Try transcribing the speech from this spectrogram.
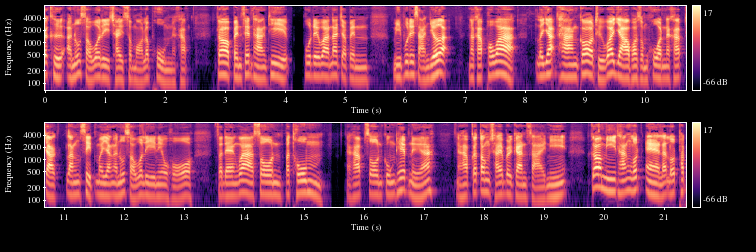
ก็คืออนุสาวรีย์ชัยสมรภูมินะครับ ก็เป็นเส้นทางที่พูดได้ว่าน่าจะเป็นมีผู้โดยสารเยอะนะครับ เพราะว่าระยะทางก็ถือว่ายาวพอสมควรนะครับ จากลังสิตมายังอนุสาวรีย์เนี่ยโอ้โห แสดงว่าโซนปทุมนะครับ โซนกรุงเทพเหนือ นะครับก็ต้องใช้บริการสายนี้ ก็มีทั้งรถแอร์และรถพัด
